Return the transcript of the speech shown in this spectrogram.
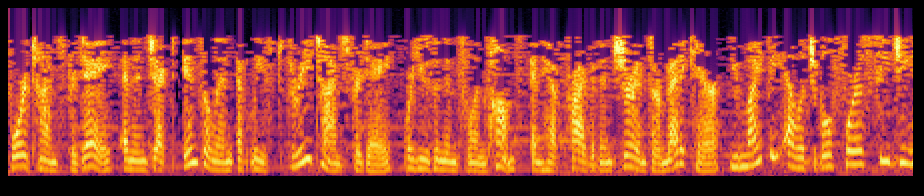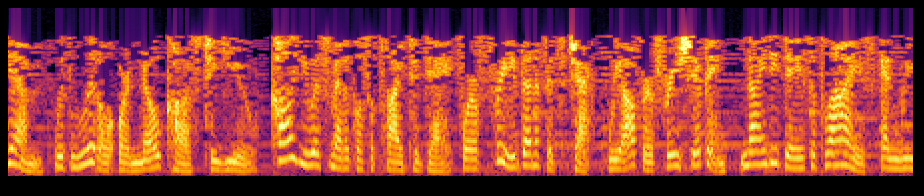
four times per day and inject insulin at least three times per day, or use an insulin pump and have private insurance or Medicare, you might be eligible for a CGM with little or no cost to you. Call U.S. Medical Supply today for a free benefits check. We offer free shipping, 90 day supplies, and we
